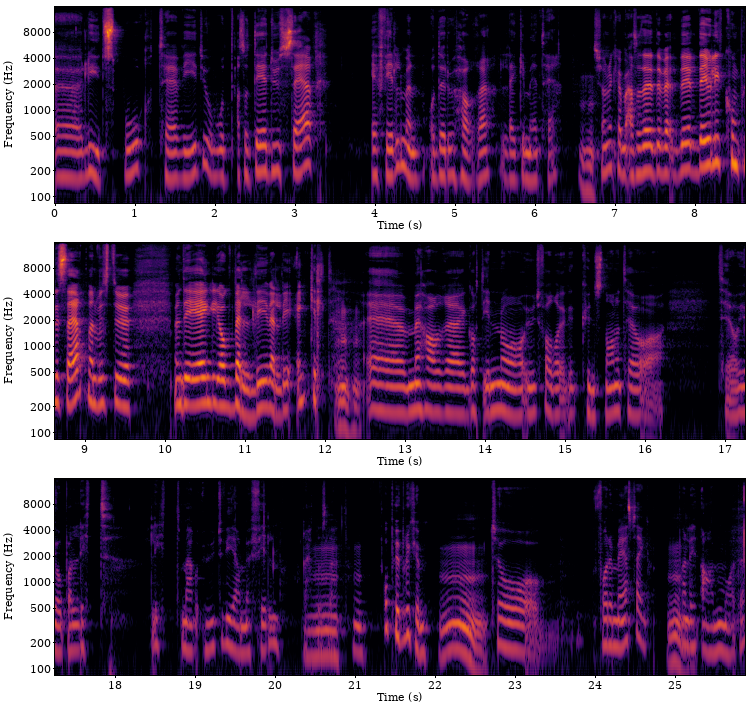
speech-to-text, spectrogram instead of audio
Eh, lydspor til video. Altså det du ser, er filmen, og det du hører, legger vi til. Skjønner du hva? Altså det, det, det, det er jo litt komplisert, men, hvis du, men det er egentlig òg veldig, veldig enkelt. eh, vi har eh, gått inn og utfordra kunstnerne til å, til å jobbe litt, litt mer utvida med film, rett og slett. Og publikum. Til å få det med seg på en litt annen måte.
